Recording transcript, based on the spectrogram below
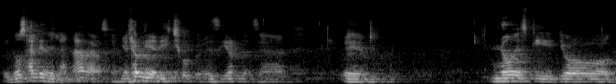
pues no sale de la nada, o sea, ya lo había dicho, pero es cierto, o sea, eh, no es que yo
